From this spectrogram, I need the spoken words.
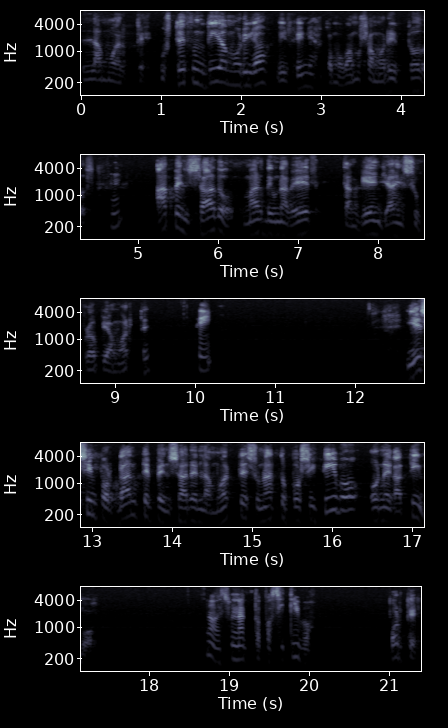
la muerte? Usted un día morirá, Virginia, como vamos a morir todos. ¿Mm? ¿Ha pensado más de una vez también ya en su propia muerte? Sí. Y es importante pensar en la muerte, ¿es un acto positivo o negativo? No, es un acto positivo. ¿Por qué?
